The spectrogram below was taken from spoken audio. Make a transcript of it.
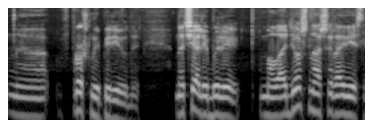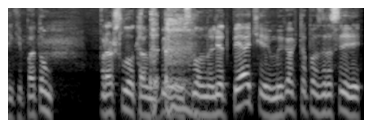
э, в прошлые периоды вначале были молодежь, наши ровесники. Потом прошло там, условно, лет пять, и мы как-то повзрослели.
